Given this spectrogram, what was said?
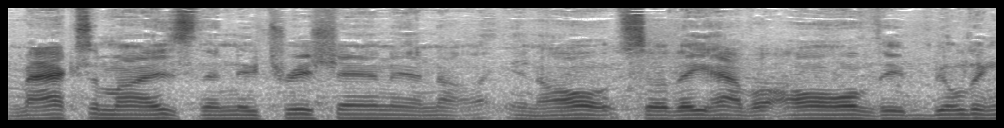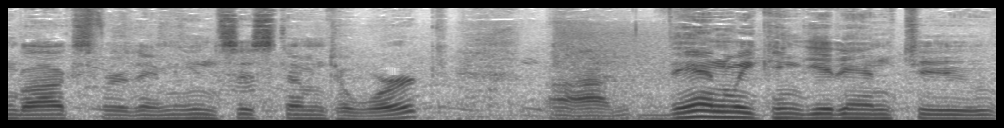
maximize the nutrition and and all, so they have all the building blocks for the immune system to work. Uh, then we can get into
